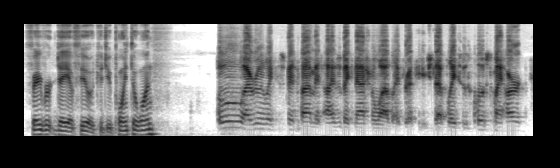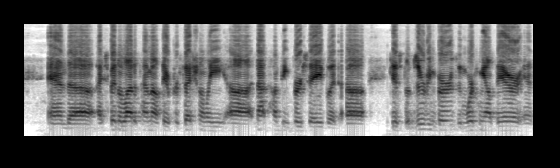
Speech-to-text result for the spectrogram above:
favorite day of field? Could you point to one? Oh, I really like to spend time at Izembek National Wildlife Refuge. That place is close to my heart and uh, I spend a lot of time out there professionally, uh, not hunting per se, but uh, just observing birds and working out there, and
